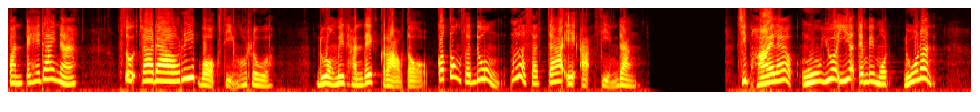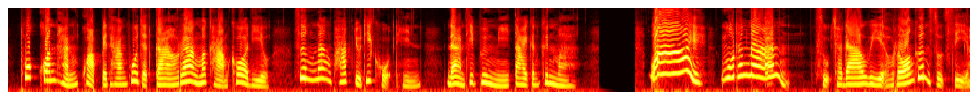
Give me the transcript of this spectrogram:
ฟันไปให้ได้นะ สุชาดารีบบอกเสียงรัว ดวงไม่ทันได้กล่าวต่อ ก็ต้องสะดุ้งเมื่อสัจจาเอะอะเสียงดัง ชิบหายแล้ว งูยั่วเยี่ยเต็มไปหมด ดูนั่น ทุกคนหันขวับไปทางผู้จัดการร่างมะขามข้อเดียว ซึ่งนั่งพักอยู่ที่โขดหิน ด้านที่เพึ่งหนีตายกันขึ้นมา ว้าย งูทั้งนั้น สุชาดาวีร้องขึ้นสุดเสียง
